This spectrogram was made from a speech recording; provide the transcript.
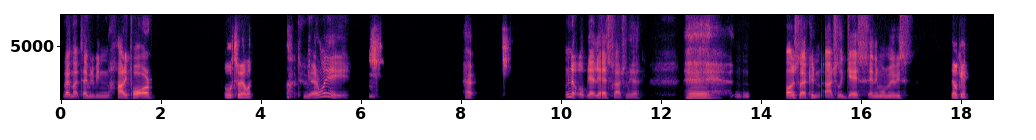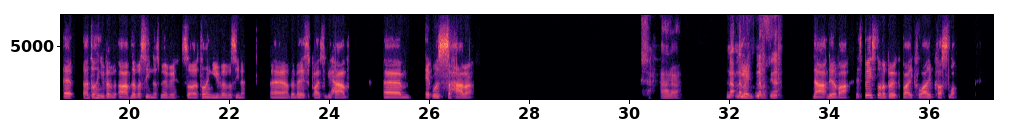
around that time would have been Harry Potter. Oh, too early. Too early. How? No, yeah, yes, actually, yeah. Honestly, I couldn't actually guess any more movies. Okay. Uh, I don't think you've ever. I've never seen this movie, so I don't think you've ever seen it. Uh, I'd be very surprised if you have. Um, it was Sahara. Sahara. No, never, Yeah. never seen it. Nah, neither have I. It's based on a book by Clive Cussler,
